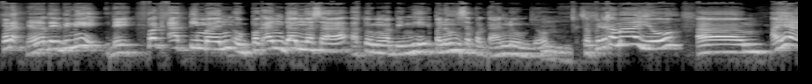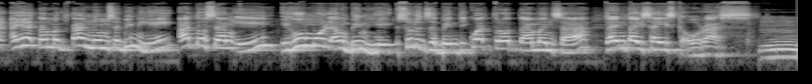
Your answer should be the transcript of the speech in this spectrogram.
Kana, nga natay binhi. Di, pag-atiman o pag-andam na sa ato mga binhi, panahon sa pagtanom, no? Mm. So, pinakamaayo, um, aya, aya ta magtanom sa binhi, ato sang i, ihumol ang binhi, sulod sa 24, taman sa 36 ka oras. Mm.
